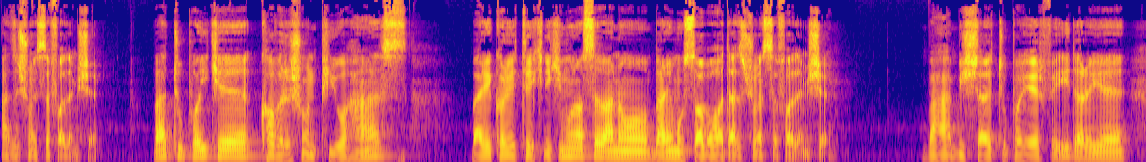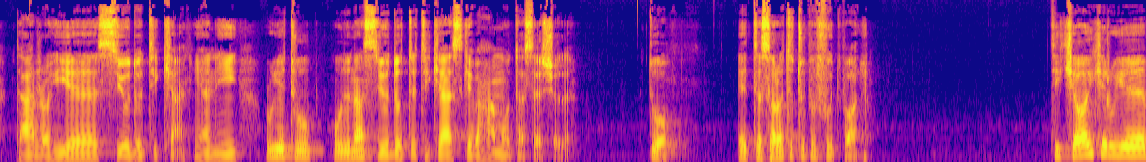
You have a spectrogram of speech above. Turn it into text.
ازشون استفاده میشه. و توپایی که کاورشون پیو هست برای کاری تکنیکی مناسبن و برای مسابقات ازشون استفاده میشه. و بیشتر توپای ای داره طراحی 32 تیکن یعنی روی توپ حدودا 32 تیکه است که به هم متصل شده. دو اتصالات توپ فوتبال. تیکه هایی که روی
